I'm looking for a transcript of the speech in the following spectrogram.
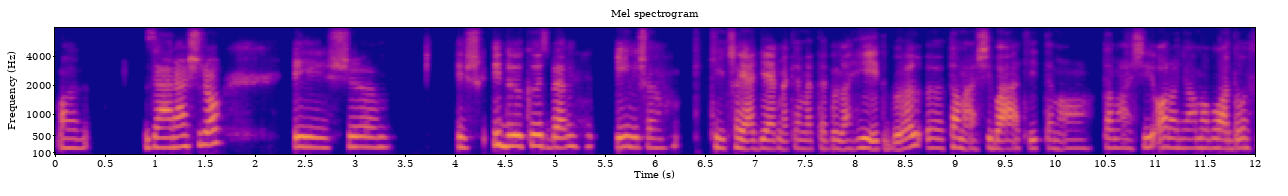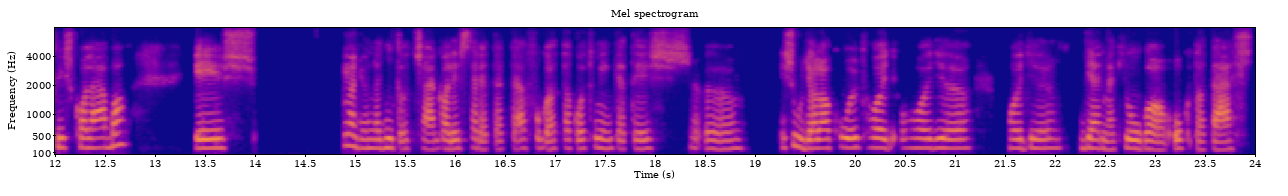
a zárásra, és, és időközben én is a két saját gyermekemet ebből a hétből Tamásiba átvittem a Tamási Aranyalma Waldorf iskolába, és nagyon nagy nyitottsággal és szeretettel fogadtak ott minket, és, és úgy alakult, hogy, hogy, hogy gyermekjoga oktatást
